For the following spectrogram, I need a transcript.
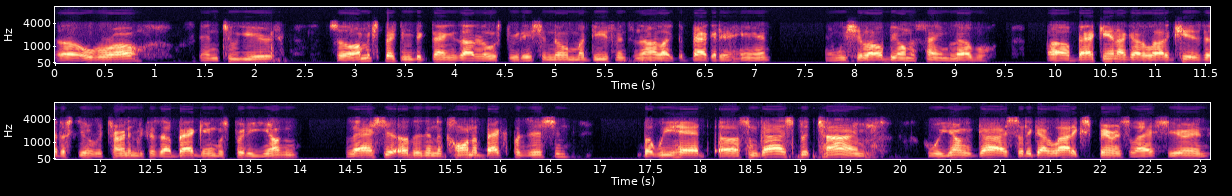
uh, overall in two years. So I'm expecting big things out of those three. They should know my defense now like the back of their hand, and we should all be on the same level. Uh, back end, I got a lot of kids that are still returning because our back game was pretty young last year, other than the cornerback position. But we had uh, some guys split time who were younger guys, so they got a lot of experience last year, and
